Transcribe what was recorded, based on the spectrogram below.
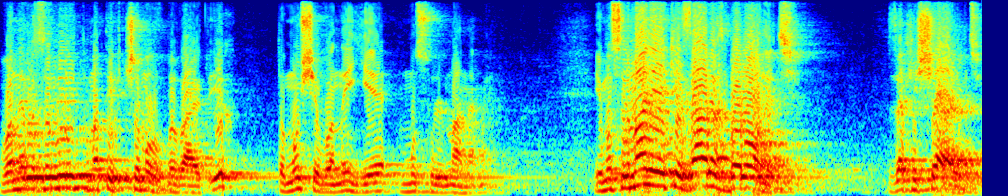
Вони розуміють мотив, чому вбивають їх, тому що вони є мусульманами. І мусульмани, які зараз боронять, захищають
